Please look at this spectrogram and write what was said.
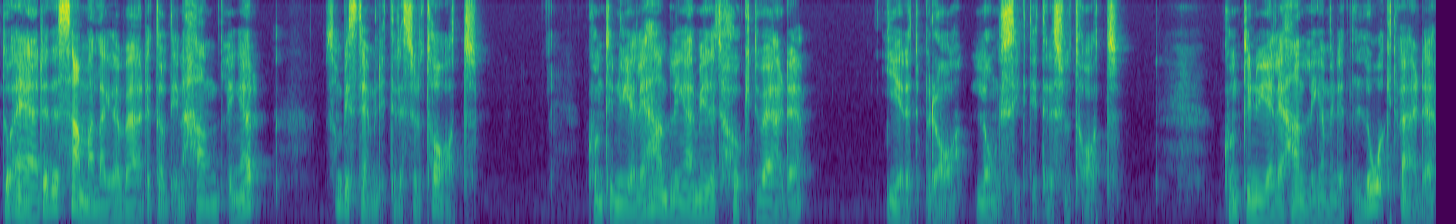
Då är det det sammanlagda värdet av dina handlingar som bestämmer ditt resultat. Kontinuerliga handlingar med ett högt värde ger ett bra långsiktigt resultat. Kontinuerliga handlingar med ett lågt värde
